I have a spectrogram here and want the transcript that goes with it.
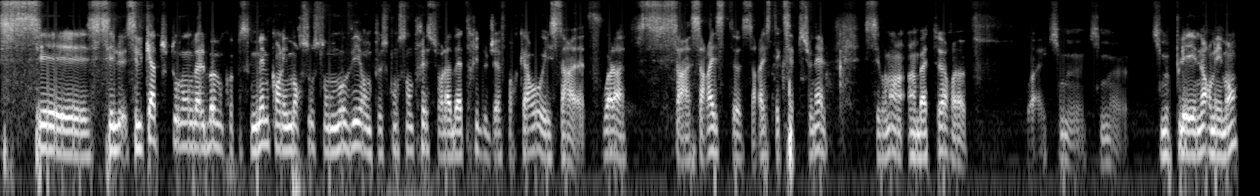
c'est le, cas tout au long de l'album parce que même quand les morceaux sont mauvais on peut se concentrer sur la batterie de Jeff Porcaro et ça voilà ça, reste exceptionnel c'est vraiment un, batteur euh, qui me plaît énormément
